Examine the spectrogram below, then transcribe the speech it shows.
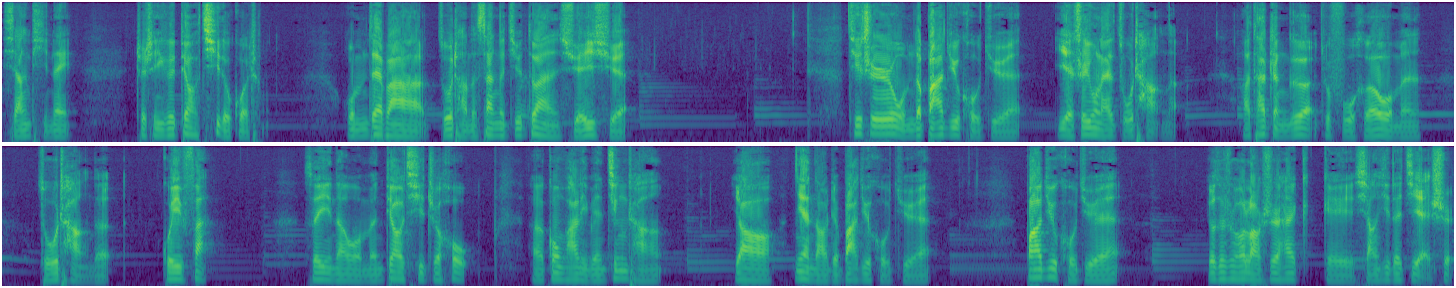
想体内”，这是一个调气的过程。我们再把组场的三个阶段学一学。其实我们的八句口诀也是用来组场的，啊，它整个就符合我们组场的规范。所以呢，我们调气之后，呃，功法里边经常要念叨这八句口诀。八句口诀，有的时候老师还给详细的解释。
